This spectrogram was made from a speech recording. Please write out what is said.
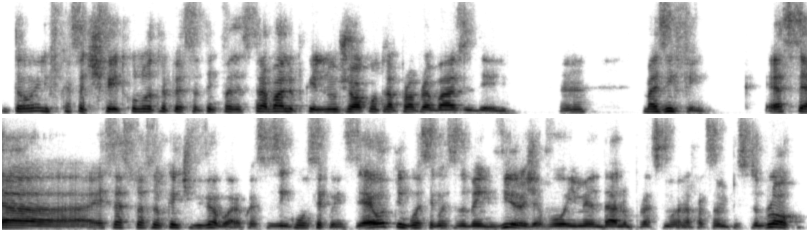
Então ele fica satisfeito quando outra pessoa tem que fazer esse trabalho, porque ele não joga contra a própria base dele. Né? Mas, enfim, essa é, a, essa é a situação que a gente vive agora, com essas inconsequências. E a outra inconsequência do Ben-Gvir, eu já vou emendar no próximo, na próxima notícia do bloco,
